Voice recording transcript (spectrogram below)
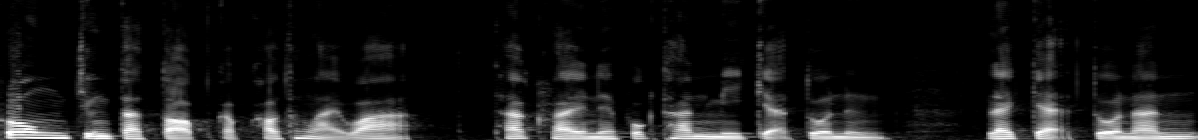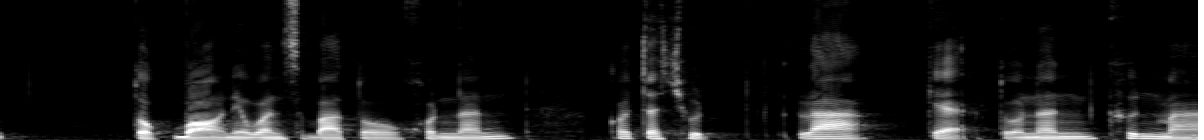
พระองค์จึงตรัสตอบกับเขาทั้งหลายว่า ถ้าใครในพวกท่านมีแกะตัวหนึ่ง และแกะตัวนั้นตกบ่อในวันสบาโตคนนั้น ก็จะฉุดลากแกะตัวนั้นขึ้นมา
